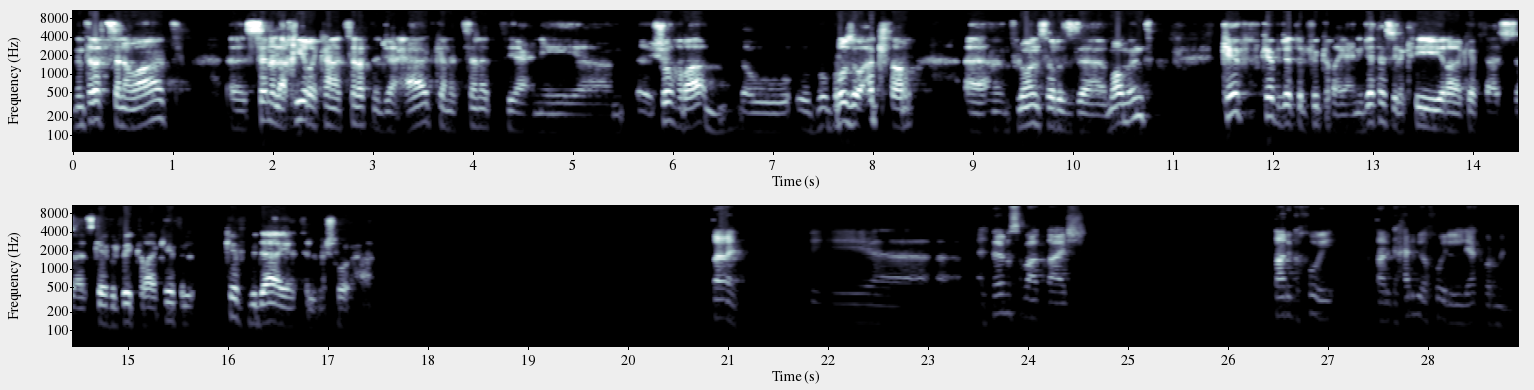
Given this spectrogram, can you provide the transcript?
من ثلاث سنوات آه، السنة الأخيرة كانت سنة نجاحات كانت سنة يعني آه، شهرة و- وبرزوا أكثر influencers Moment كيف كيف جت الفكرة؟ يعني جت أسئلة كثيرة كيف تأسس كيف الفكرة كيف. كيف بداية المشروع هذا؟ طيب. في آه، 2017 طارق أخوي طارق حربي أخوي اللي أكبر مني.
